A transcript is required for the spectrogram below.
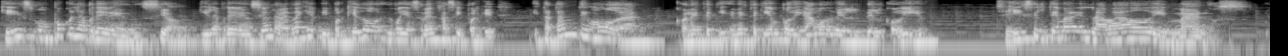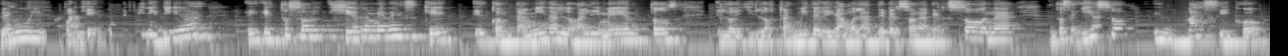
que es un poco la prevención. Y la prevención, la verdad que, ¿y por qué lo voy a hacer énfasis? Porque está tan de moda con este, en este tiempo, digamos, del, del COVID, que es el tema del lavado de manos. Muy importante. Porque en definitiva, e, estos son gérmenes que eh, contaminan los alimentos, los, transmite, digamos, de persona a persona. Entonces, y eso es básico,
